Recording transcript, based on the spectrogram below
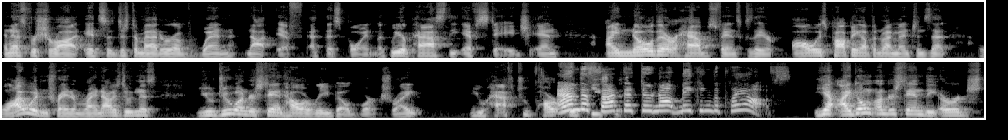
And as for Chiarot, it's a, just a matter of when, not if, at this point. Like we are past the if stage, and I know there are Habs fans because they are always popping up in my mentions that well, I wouldn't trade him right now. He's doing this. You do understand how a rebuild works, right? You have to part and the fact that they're not making the playoffs. Yeah, I don't understand the urge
